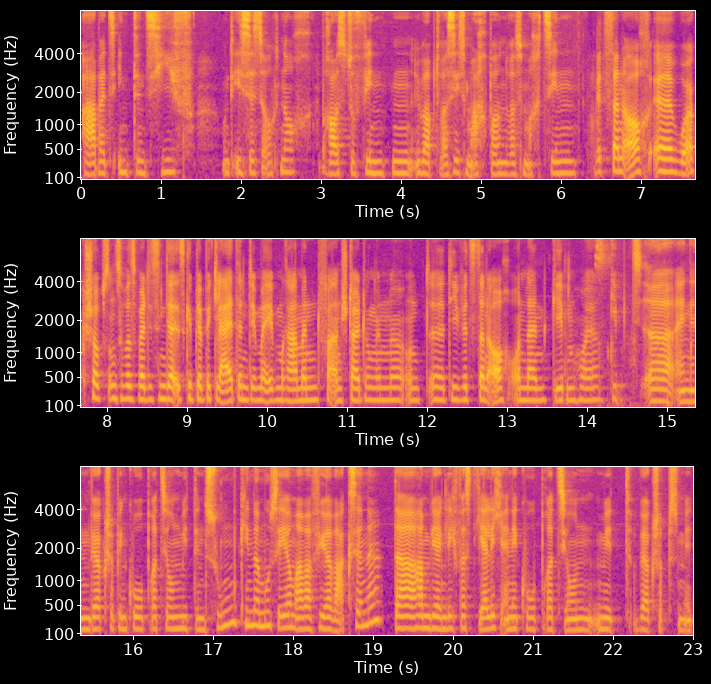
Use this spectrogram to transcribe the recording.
arbeitsintensiv und ist es auch noch, rauszufinden, überhaupt was ist machbar und was macht Sinn. Wird es dann auch äh, Workshops und sowas, weil die sind ja, es gibt ja begleitend immer eben Rahmenveranstaltungen ne? und äh, die wird es dann auch online geben heuer. Es gibt äh, einen Workshop in Kooperation mit dem Zoom Kindermuseum, aber für Erwachsene. Da haben wir eigentlich fast jährlich eine Kooperation mit Workshops mit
